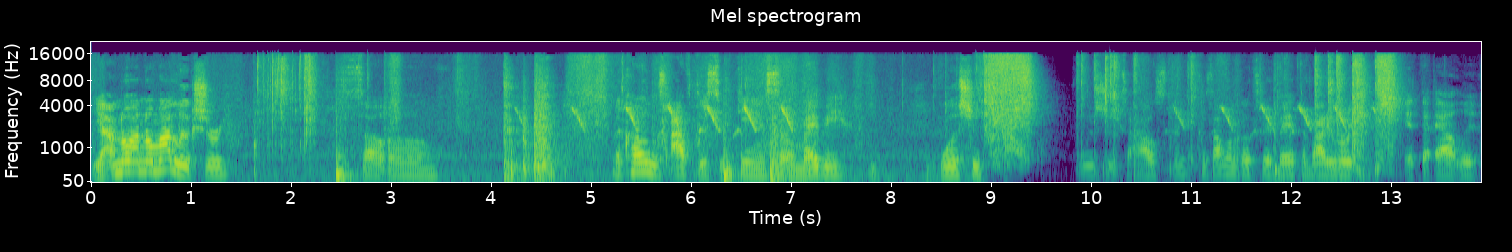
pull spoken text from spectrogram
Y'all know I know my luxury. So, um, Nicole is off this weekend. So maybe we'll shoot out. We'll shoot to Austin. Because I want to go to that Bath and Body Works at the outlet.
